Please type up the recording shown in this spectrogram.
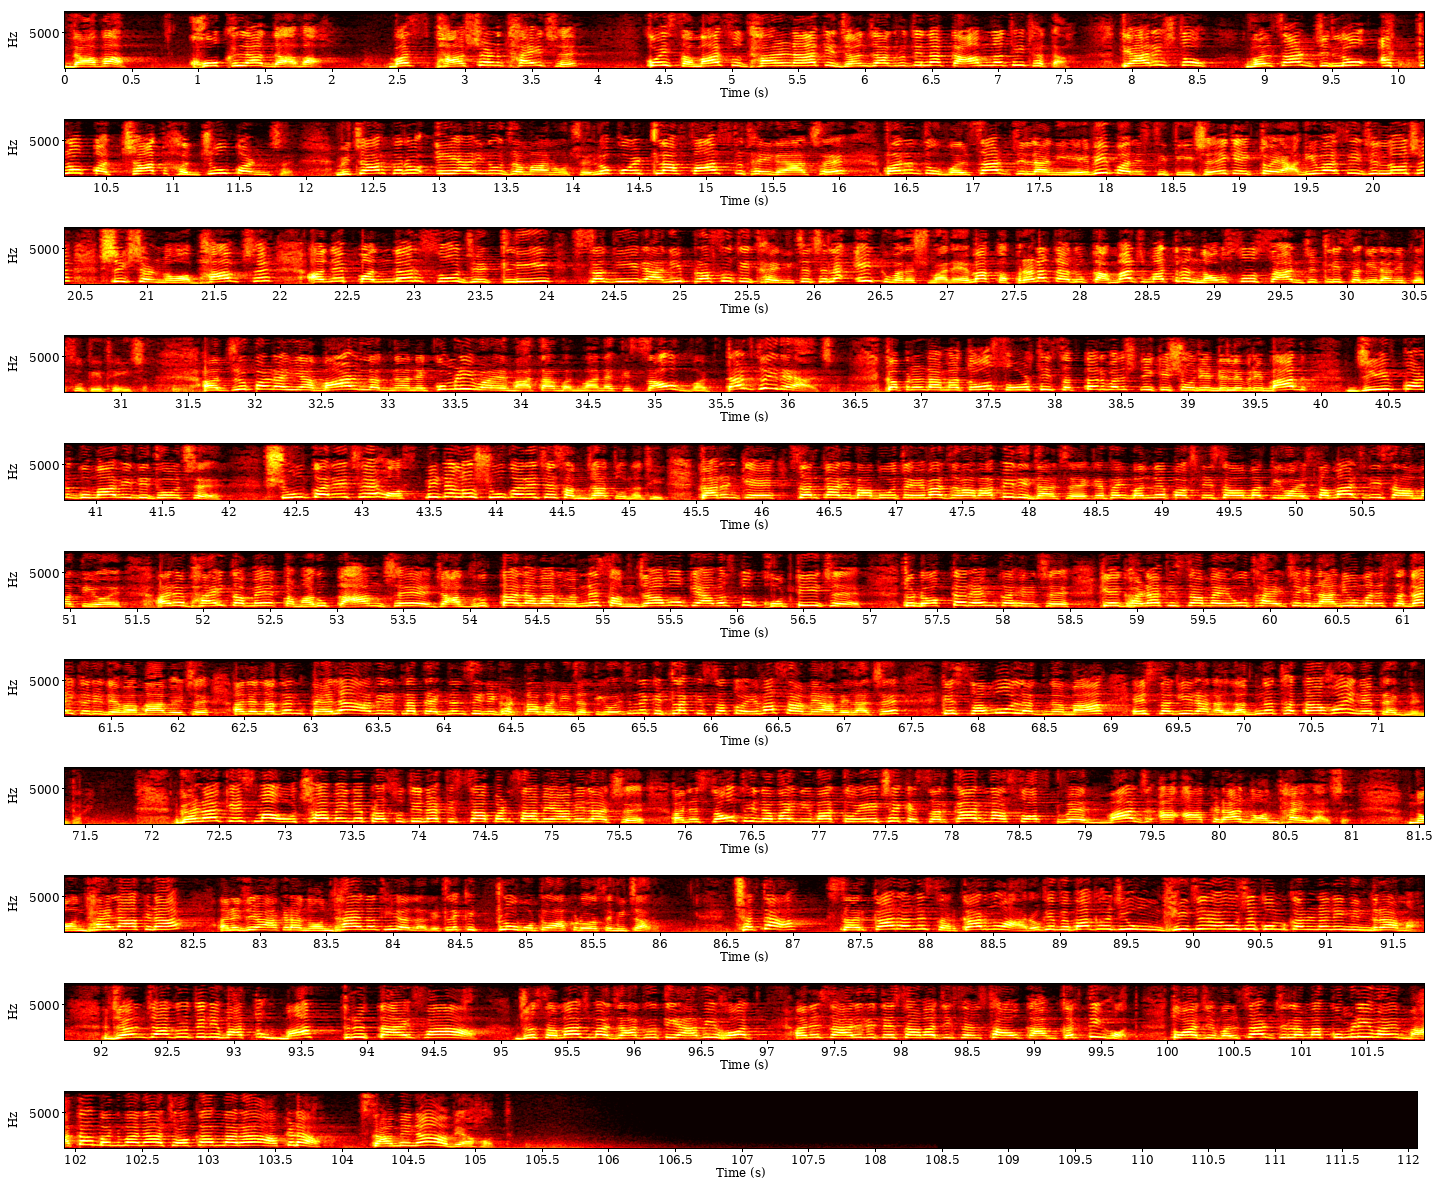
દાવા, ખોખલા દાવા. બસ ભાષણ થાય છે. કોઈ સમાજ સુધારણા કે જનજાગૃતિના કામ નથી થતા. ત્યારે જ તો વલસાડ જિલ્લો આટલો પછાત હજુ પણ છે. વિચાર કરો એઆઈ નો જમાનો છે. લોકો એટલા ફાસ્ટ થઈ ગયા છે પરંતુ વલસાડ જિલ્લાની એવી પરિસ્થિતિ છે કે એક તો એ આદિવાસી જિલ્લો છે, શિક્ષણનો અભાવ છે અને પંદરસો જેટલી સગીરાની પ્રસૂતિ થયેલી છે. છેલ્લા એક વર્ષમાં એમાં કપરાડા તાલુકામાં જ માત્ર નવસો સાત જેટલી સગીરાની પ્રસૂતિ થઈ છે. હજુ પણ અહીંયા બાળ લગ્ન અને કુમળી વળે માતા બનવાના કિસ્સાઓ વધતા જ જઈ રહ્યા છે. કપરાડામાં તો સોળથી સત્તર વર્ષની કિશોરી ડિલિવરી બાદ જીવ પણ ગુમાવી દીધો છે. શું કરે છે? હોસ્પિટલો શું કરે છે સમજાતું નથી. કારણ કે સરકારી બાબુઓ તો એવા જવાબ આપી દીધા છે કે ભાઈ બંને પક્ષની સહમતિ હોય, સમાજની સહમતિ હોય. અરે ભાઈ, તમે, તમારું કામ છે, જાગૃતતા લાવવાનું. એમને સમજાવો કે આ વસ્તુ ખોટી છે. તો ડોક્ટર એમ કહે છે કે ઘણા કિસ્સામાં એવું થાય છે કે નાની ઉંમરે સગાઈ કરી દેવામાં આવે છે અને લગ્ન પહેલા આવી રીતના પ્રેગ્નન્સીની ઘટના બની જતી હોય છે અને કેટલાક કિસ્સા તો એવા સામે આવેલા છે કે સમૂહ લગ્નમાં એ સગીરાના લગ્ન થતા હોય ને પ્રેગ્નન્ટ હોય. ઘણા કેસમાં ઓછા મહિને પ્રસૂતિના કિસ્સા પણ સામે આવેલા છે. અને સૌથી નવાઈની વાત તો એ છે કે સરકારના સોફ્ટવેરમાં જ આ આંકડા નોંધાયેલા છે. નોંધાયેલા આંકડા અને જે આંકડા નોંધાયા નથી અલગ, એટલે કેટલો મોટો આંકડો હશે વિચારો. છતાં સરકાર અને સરકારનું આરોગ્ય વિભાગ હજી ઊંઘી જ રહ્યું છે કુંભકર્ણની નિંદ્રામાં. જનજાગૃતિની વાત માત્ર તાયફા. જો સમાજમાં જાગૃતિ આવી હોત અને સારી રીતે સામાજિક સંસ્થાઓ કામ કરતી હોત, તો આજે વલસાડ જિલ્લામાં કુમળી વય માતા બનવાના ચોંકાવનારા આંકડા સામે ના આવ્યા હોત.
